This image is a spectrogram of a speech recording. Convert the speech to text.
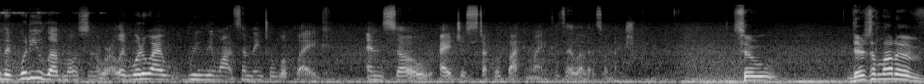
like what do you love most in the world? Like what do I really want something to look like? And so I just stuck with black and white because I love it so much. So there's a lot of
